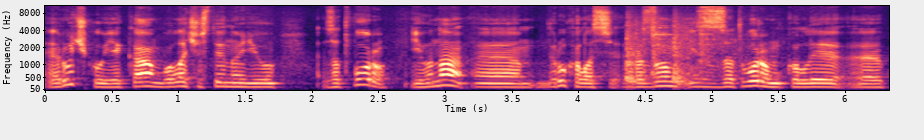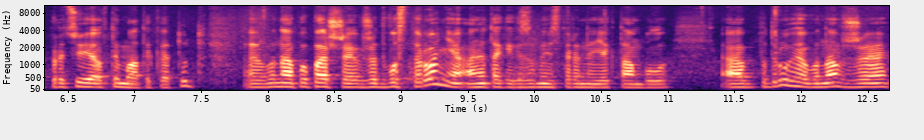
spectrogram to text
е, ручку, яка була частиною затвору, і вона рухалась разом із затвором, коли працює автоматика. Тут вона, по-перше, вже двостороння, а не так, як з однієї сторони, як там було. А по-друге, вона вже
